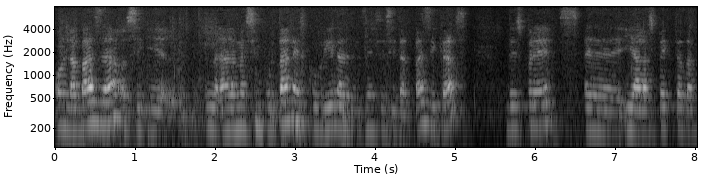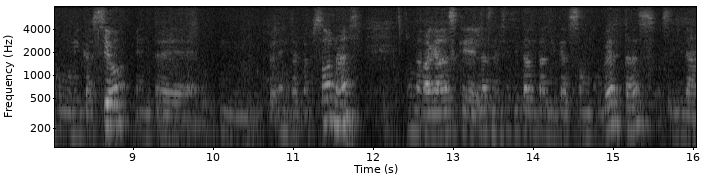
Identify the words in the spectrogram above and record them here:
on la base, o sigui, la, la més important és cobrir les necessitats bàsiques, després eh, hi ha l'aspecte de comunicació entre, entre persones, una vegada que les necessitats bàsiques són cobertes, o sigui, de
